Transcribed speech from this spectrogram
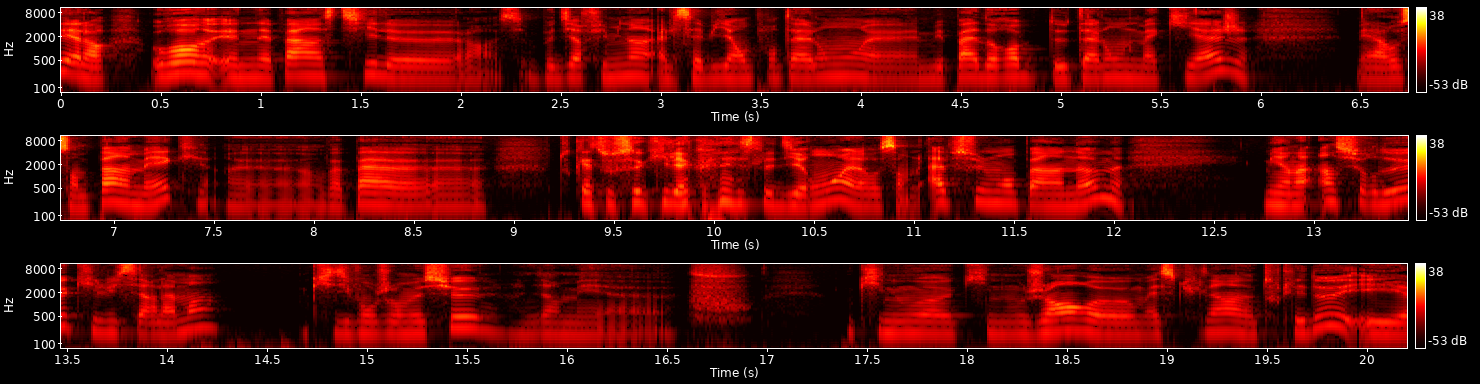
Alors, Aurore, n'a pas un style, euh, si on peut dire féminin, elle s'habille en pantalon, elle met pas de robe, de talons, de maquillage, mais elle ressemble pas à un mec. Euh, on va pas, euh, en tout cas tous ceux qui la connaissent le diront, elle ressemble absolument pas à un homme. Mais il y en a un sur deux qui lui serre la main, qui dit bonjour monsieur, dire mais ou qui nous qui nous genre au masculin toutes les deux et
